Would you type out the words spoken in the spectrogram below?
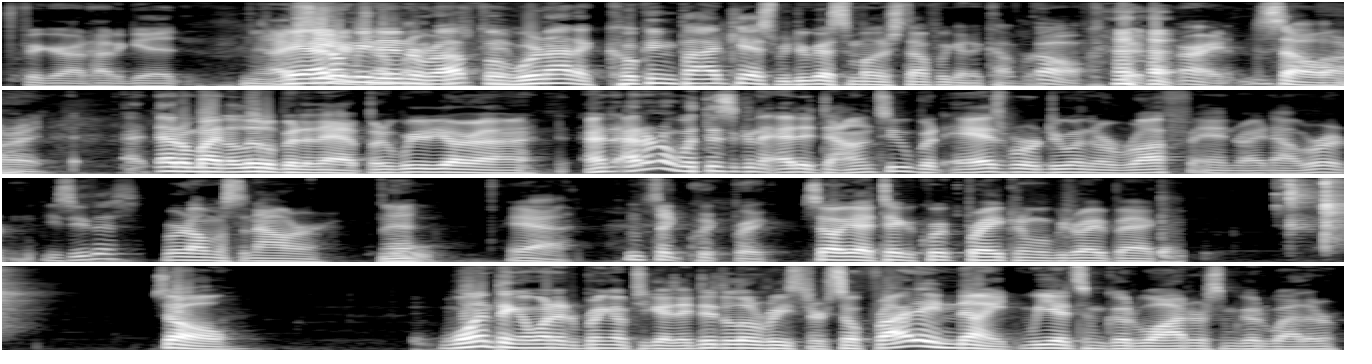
figure out how to get Yeah. I've Hey, I seen don't mean to jump on a interrupt, kitchen but we're not a cooking podcast. We do got some other stuff we got to cover. oh good all right so all right. I, don't mind a little bit of that, but we are. Uh, I, I don't know what this is going to edit down to, but as we're doing the rough and right now, we're. You see this? We're at almost an hour. Yeah. Ooh. Yeah. Let's take a quick break. So yeah, take a quick break and we'll be right back. So, one thing I wanted to bring up to you guys, I did a little research. So Friday night we had some good water, some good weather,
